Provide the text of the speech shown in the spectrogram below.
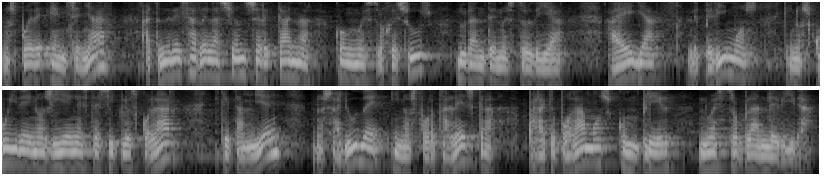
nos puede enseñar a tener esa relación cercana con nuestro Jesús durante nuestro día. A ella le pedimos que nos cuide y nos guíe en este ciclo escolar y que también nos ayude y nos fortalezca para que podamos cumplir nuestro plan de vida.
